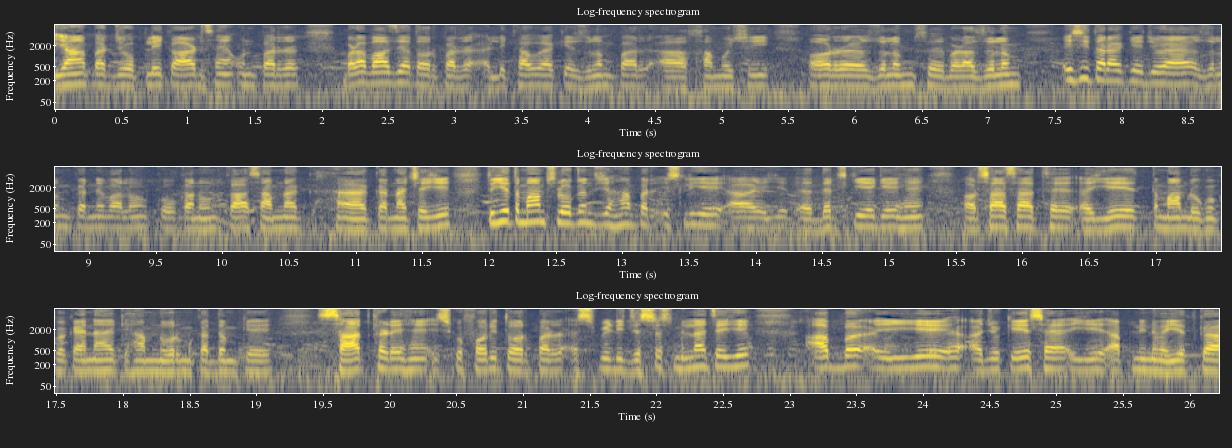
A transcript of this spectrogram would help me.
यहाँ पर जो प्ले कार्ड्स हैं उन पर बड़ा वाजह तौर पर लिखा हुआ है कि जुल्म पर खामोशी और जुल्म से बड़ा जुल्म। इसी तरह के जो है जुल्म करने वालों को कानून का सामना करना चाहिए। तो ये तमाम स्लोगन यहाँ पर इसलिए दर्ज किए गए हैं और साथ साथ ये तमाम लोगों का कहना है कि हम नूर मुकदम के साथ खड़े हैं। इसको फौरी तौर पर स्पीडी जस्टिस मिलना चाहिए। अब ये जो केस है, ये अपनी नवैयत का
